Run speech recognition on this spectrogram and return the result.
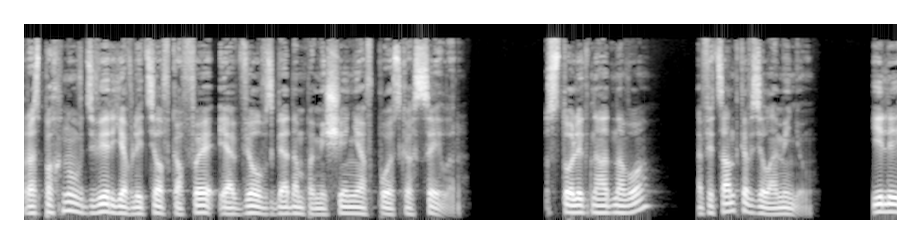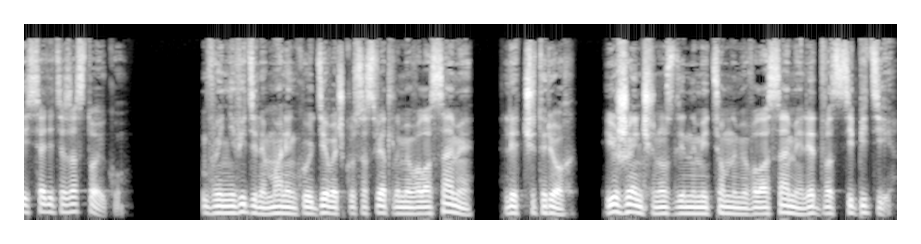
Распахнув дверь, я влетел в кафе и обвел взглядом помещение в поисках Сейлор. «Столик на одного?» Официантка взяла меню. «Или сядете за стойку?» «Вы не видели маленькую девочку со светлыми волосами, лет четырех, и женщину с длинными темными волосами лет 25.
